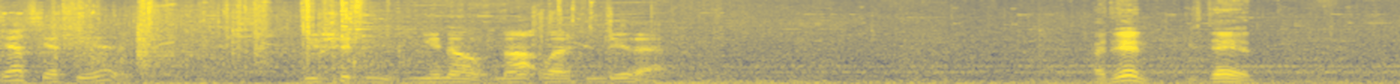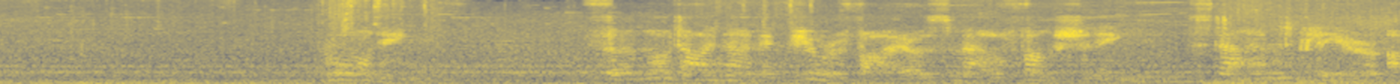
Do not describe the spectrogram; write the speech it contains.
Yes, yes, he is. You shouldn't, you know, not let him do that. I did. He's dead. Warning. Thermodynamic purifiers malfunctioning. Stand clear of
